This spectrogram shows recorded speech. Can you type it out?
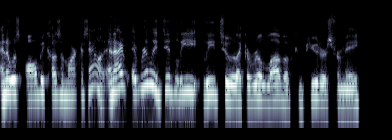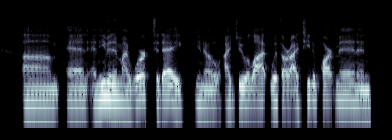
and it was all because of Marcus Allen. And I it really did lead lead to like a real love of computers for me. Um, and and even in my work today, you know, I do a lot with our IT department and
